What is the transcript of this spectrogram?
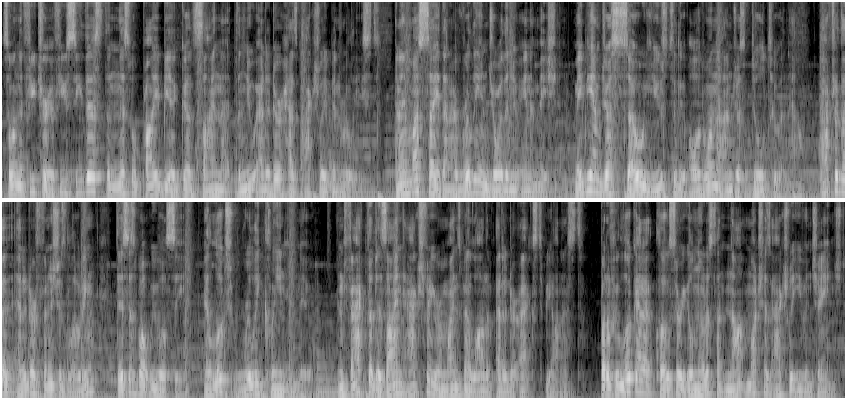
So in the future, if you see this, then this will probably be a good sign that the new editor has actually been released. And I must say that I really enjoy the new animation. Maybe I'm just so used to the old one that I'm just dual to it now. After the editor finishes loading, this is what we will see. It looks really clean and new. In fact, the design actually reminds me a lot of Editor X to be honest. But if we look at it closer, you'll notice that not much has actually even changed.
